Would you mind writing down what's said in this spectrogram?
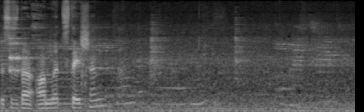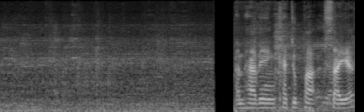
This is the omelet station. I'm having ketupat sayur.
